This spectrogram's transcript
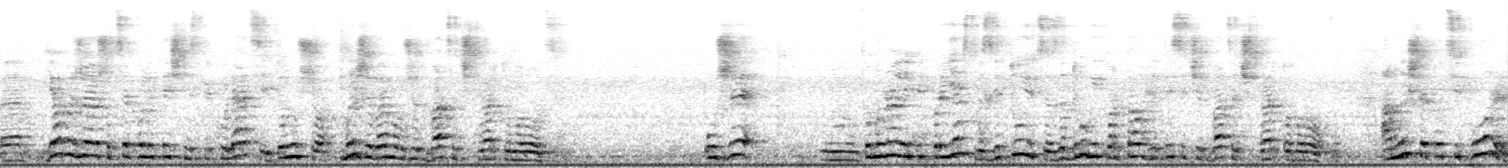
Е, Я вважаю, що це політичні спекуляції, тому що ми живемо вже в 24-му році. Уже комунальні підприємства звітуються за другий квартал 2024 року. А ми ще по ці пори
